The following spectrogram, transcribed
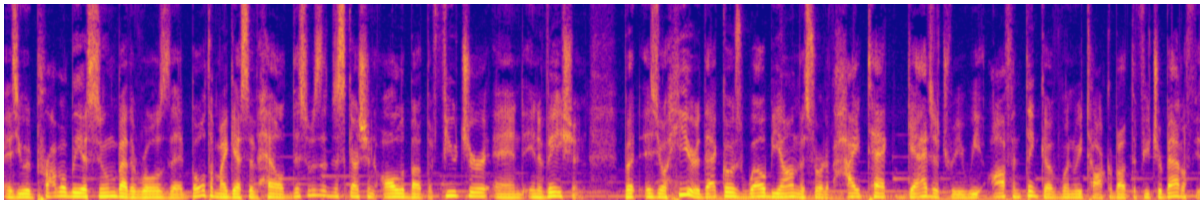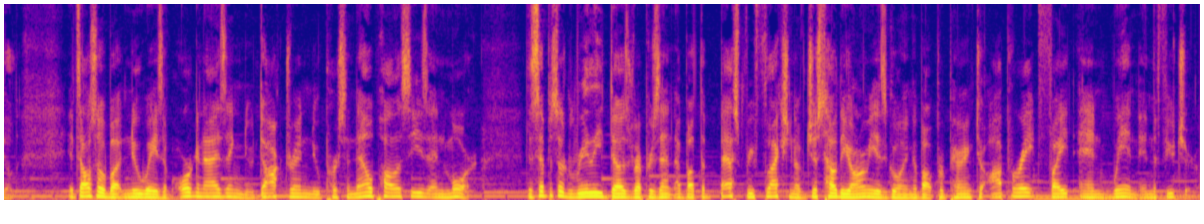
As you would probably assume by the roles that both of my guests have held, this was a discussion all about the future and innovation. But as you'll hear, that goes well beyond the sort of high tech gadgetry we often think of when we talk about the future battlefield. It's also about new ways of organizing, new doctrine, new personnel policies, and more. This episode really does represent about the best reflection of just how the Army is going about preparing to operate, fight, and win in the future.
